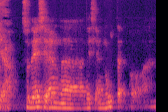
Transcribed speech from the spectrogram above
Ja, Så det er ikke en, eh, det er ikke en note på, eh,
